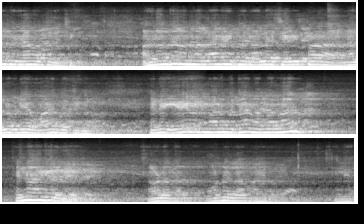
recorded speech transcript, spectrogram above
நம்ம ஞாபகத்தில் வச்சுக்கணும். அதனால தான் நம்ம எல்லாரும் இப்போ நல்ல செழிப்பா நல்லபடியாக வாழ்ந்துட்டு இருக்கிறோம். ஏன்னா இறைவன் மறந்துட்டா நம்ம எல்லாம் என்ன ஆகிறது? அவ்வளோதான் ஒன்றும் இல்லாமல் ஆயிடும் இல்லையா?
